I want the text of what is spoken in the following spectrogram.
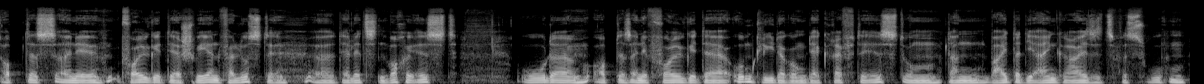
Ob das eine Folge der schweren Verluste äh, der letzten Woche ist oder ob das eine Folge der Umgliederung der Kräfte ist, um dann weiter die Eingreise zu versuchen,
